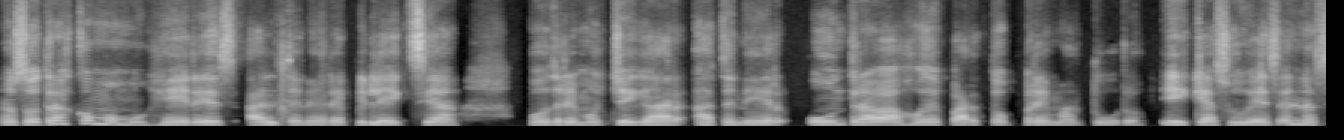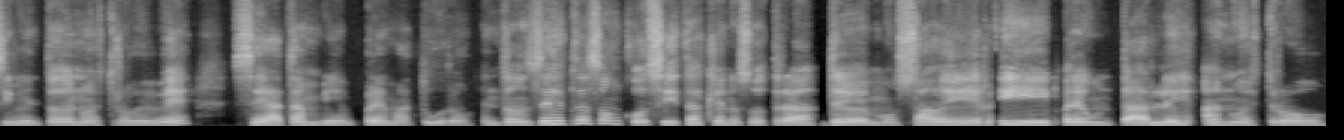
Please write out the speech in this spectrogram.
Nosotras como mujeres al tener epilepsia podremos llegar a tener un trabajo de parto prematuro y que a su vez el nacimiento de nuestro bebé sea también prematuro. Entonces estas son cositas que nosotras debemos saber y preguntarles a nuestros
